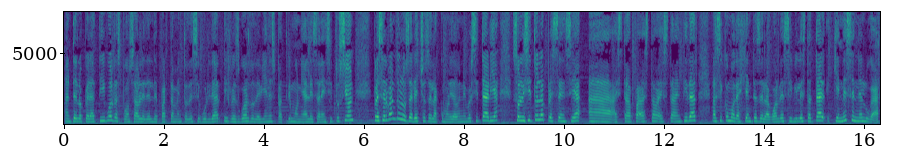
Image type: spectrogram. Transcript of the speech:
Ante el operativo, el responsable del Departamento de Seguridad y Resguardo de Bienes Patrimoniales de la institución, preservando los derechos de la comunidad universitaria, solicitó la presencia a esta, esta, esta entidad, así como de agentes de la Guardia Civil Estatal, quienes en el lugar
